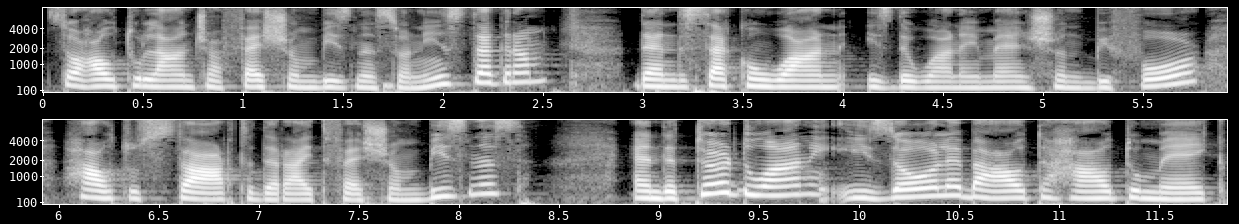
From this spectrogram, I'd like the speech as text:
so how to launch a fashion business on Instagram. Then the second one is the one I mentioned before, how to start the right fashion business. And the third one is all about how to make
